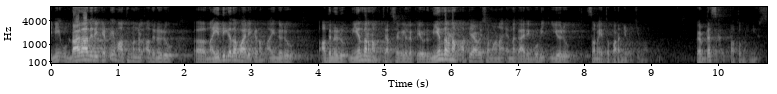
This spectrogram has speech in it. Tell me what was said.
ഇനി ഉണ്ടാകാതിരിക്കട്ടെ. മാധ്യമങ്ങൾ അതിനൊരു നൈതികത പാലിക്കണം. അതിനൊരു അതിനൊരു നിയന്ത്രണം ചർച്ചകളിലൊക്കെ ഒരു നിയന്ത്രണം അത്യാവശ്യമാണ് എന്ന കാര്യം കൂടി ഈ ഒരു സമയത്ത് പറഞ്ഞു വയ്ക്കുന്നു വെബ് ഡെസ്ക് തത്വമൈ ന്യൂസ്.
